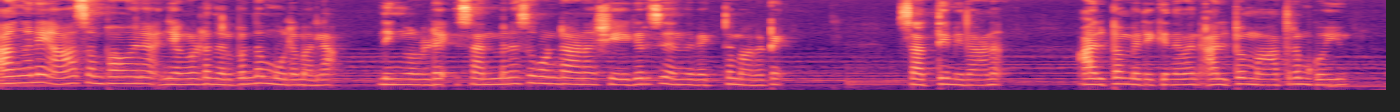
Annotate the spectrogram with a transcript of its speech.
അങ്ങനെ ആ സംഭാവന ഞങ്ങളുടെ നിർബന്ധം മൂലമല്ല. നിങ്ങളുടെ സന്മനസ് കൊണ്ടാണ് ശേഖരിച്ചതെന്ന് വ്യക്തമാകട്ടെ. സത്യം ഇതാണ്. അല്പം വിതയ്ക്കുന്നവൻ അല്പം മാത്രം കൊയ്യും.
